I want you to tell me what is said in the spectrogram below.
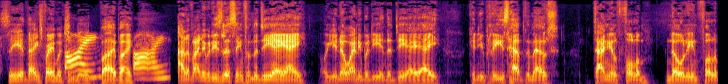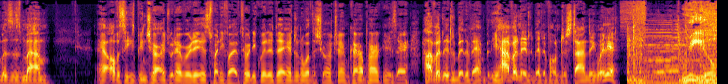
See you. Thanks very much Bye. indeed. Bye bye. Bye. And if anybody's listening from the DAA or you know anybody in the DAA, can you please help them out? Daniel Fulham, Noeleen Fulham is his mam. Uh, obviously, he's been charged whatever it is 25, 30 quid a day. I don't know what the short term car park is there. Have a little bit of empathy, have a little bit of understanding, will you? Real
